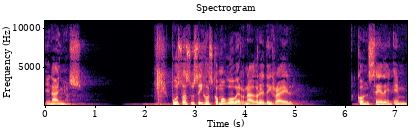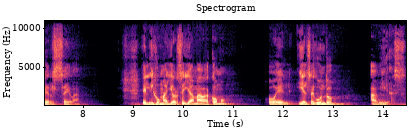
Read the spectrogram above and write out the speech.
En años. Puso a sus hijos como gobernadores de Israel con sede en Berseba. El hijo mayor se llamaba como Joel y el segundo Abías.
